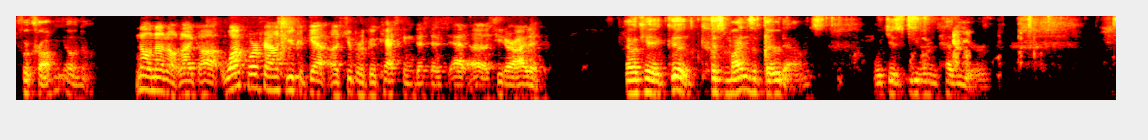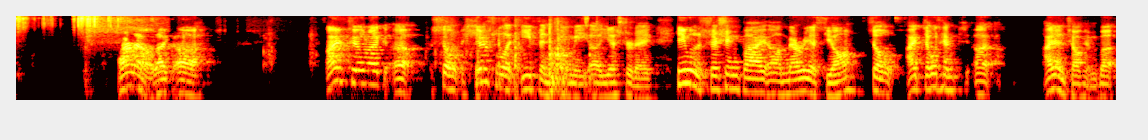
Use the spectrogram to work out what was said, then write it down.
For crappie? Oh no. No, no, no. Like, uh, one fourth ounce, you could get a super good casting distance at uh, Cedar Island. Okay, good, because mine's a third ounce, which is even heavier. I don't know. Like, uh, I feel like uh. So here's what Ethan told me uh, yesterday. He was fishing by uh, Mary S. Young. So I told him. Uh, I didn't tell him, but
